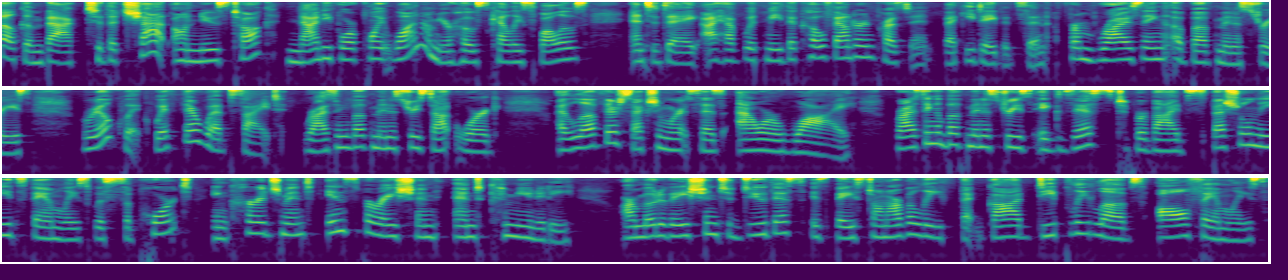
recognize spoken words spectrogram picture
Welcome back to the chat on News Talk 94.1. I'm your host, Kelly Swallows, and today I have with me the co founder and president, Becky Davidson from Rising Above Ministries. Real quick, with their website, risingaboveministries.org, I love their section where it says Our Why. Rising Above Ministries exists to provide special needs families with support, encouragement, inspiration, and community. Our motivation to do this is based on our belief that God deeply loves all families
